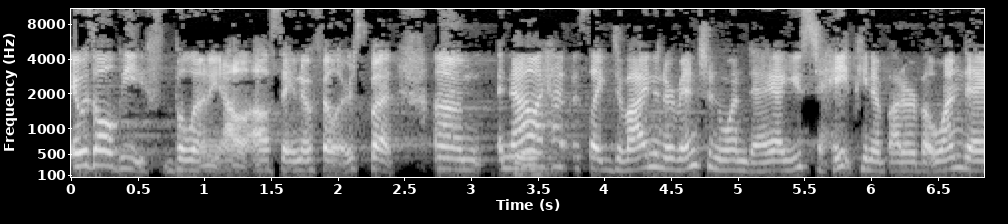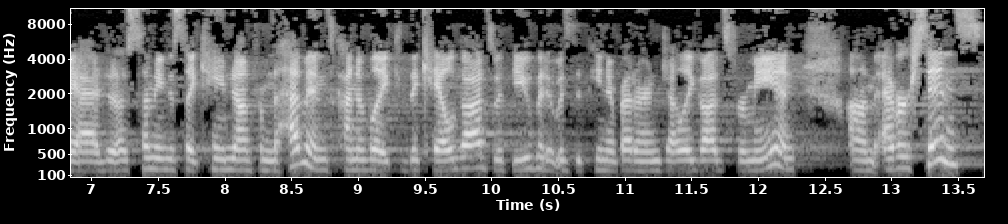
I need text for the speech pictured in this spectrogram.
it was all beef bologna. I'll, I'll say no fillers. But um, and now yeah. I had this like divine intervention one day. I used to hate peanut butter, but one day I had uh, something just like came down from the heavens, kind of like the kale gods with you, but it was the peanut butter and jelly gods for me. And um, ever since,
